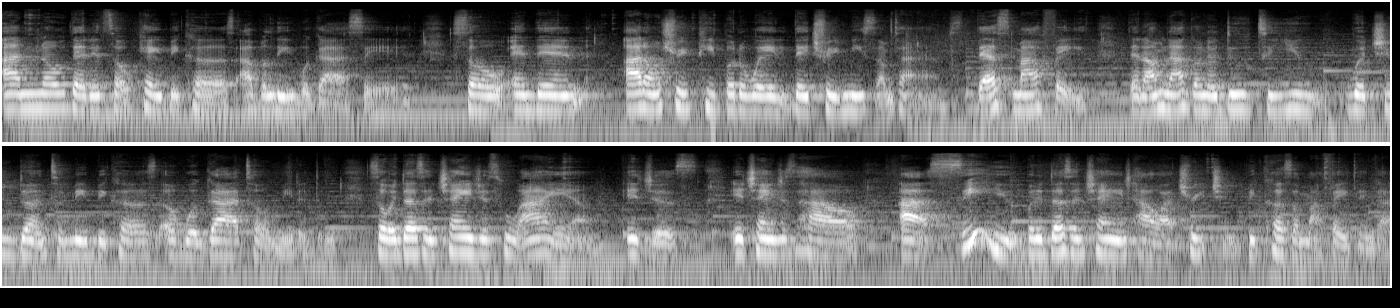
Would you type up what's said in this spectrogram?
I know that it's okay because I believe what God said. So and then I don't treat people the way they treat me sometimes. That's my faith that I'm not going to do to you what you've done to me because of what God told me to do. So it doesn't change who I am. It just it changes how I see you, but it doesn't change how I treat you because of my faith in God.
